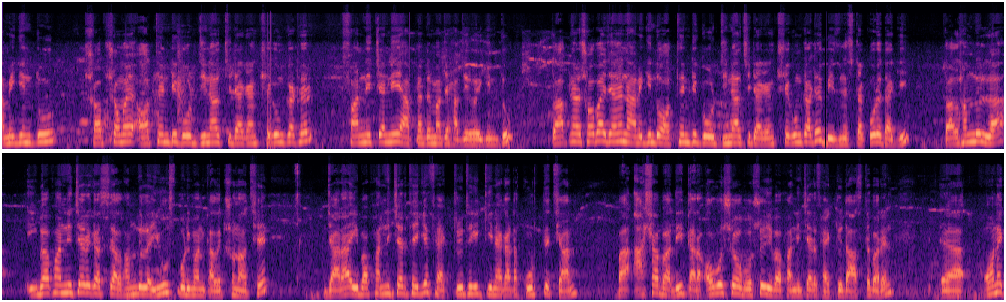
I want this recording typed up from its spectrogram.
আমি কিন্তু সব সময় অথেন্টিক অরিজিনাল চিটাগাং সেগুন কাঠের ফার্নিচার নিয়ে আপনাদের মাঝে হাজির হই কিন্তু। তো আপনারা সবাই জানেন আমি কিন্তু অথেন্টিক অরিজিনাল চিটাগাং সেগুন কাঠের বিজনেসটা করে থাকি। তো আলহামদুলিল্লাহ, ইবা ফার্নিচারের কাছে আলহামদুলিল্লাহ ইউজ পরিমাণ কালেকশন আছে। যারা ইবা ফার্নিচার থেকে ফ্যাক্টরি থেকে কেনাকাটা করতে চান বা আশাবাদী, তারা অবশ্যই অবশ্যই ইবা ফার্নিচার ফ্যাক্টরিতে আসতে পারেন। অনেক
